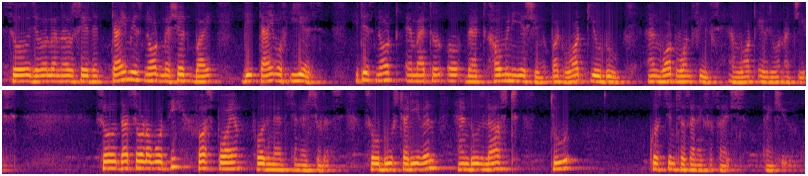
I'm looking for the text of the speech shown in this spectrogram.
So Jawaharlal Nehru said that time is not measured by the time of years. It is not a matter of that how many years you, but what you do and what one feels and what everyone achieves. So that's all about the first poem for the 9th standard students. So do study well and do the last two questions as an exercise. Thank you.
